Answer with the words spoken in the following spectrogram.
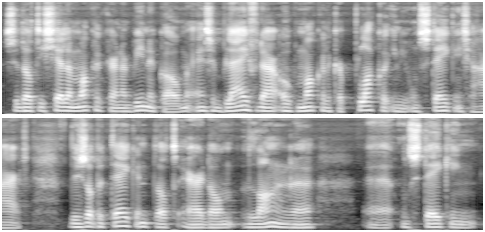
zodat die cellen makkelijker naar binnen komen en ze blijven daar ook makkelijker plakken in die ontstekingshaard. Dus dat betekent dat er dan langere uh, ontsteking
